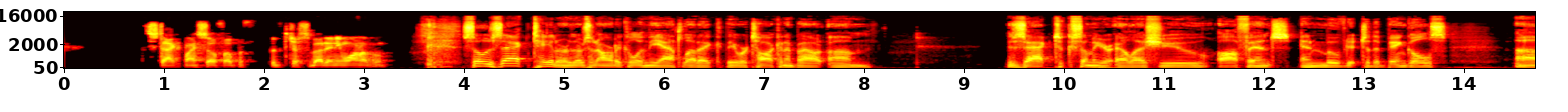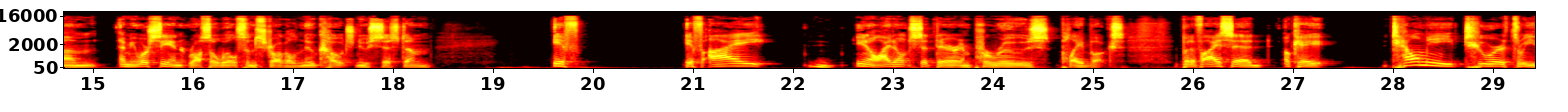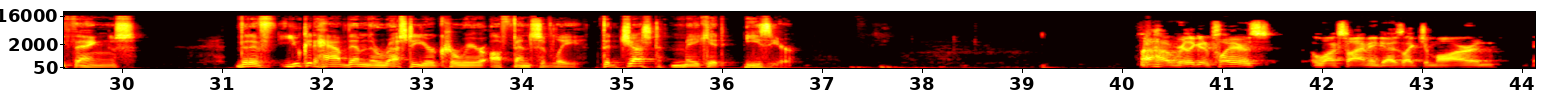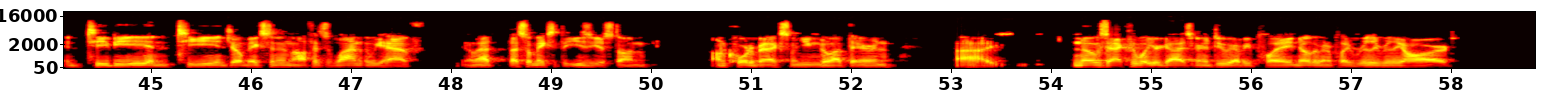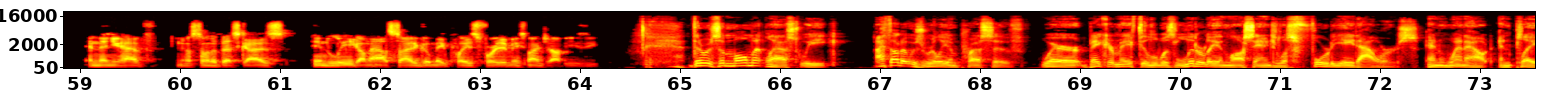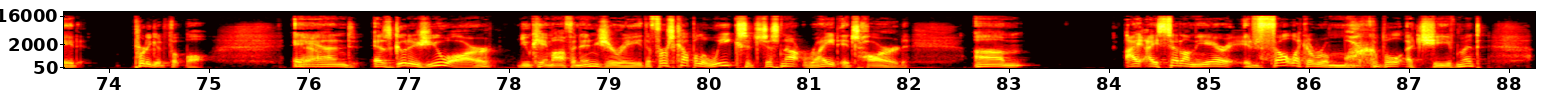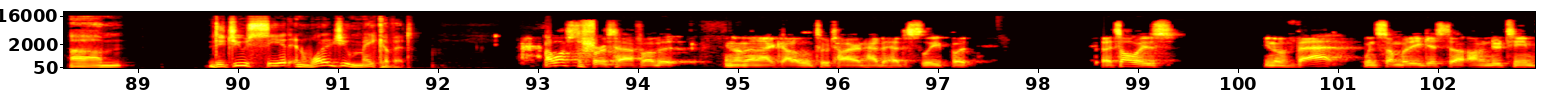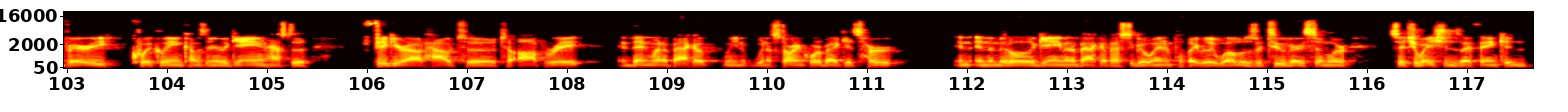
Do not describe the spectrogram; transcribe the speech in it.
stack myself up with, with just about any one of them. So Zac Taylor, there's an article in the Athletic. They were talking about um, Zac took some of your LSU offense and moved it to the Bengals. Um, I mean, we're seeing Russell Wilson struggle, new coach, new system. If if I, you know, I don't sit there and peruse playbooks, but if I said, okay, tell me two or three things that if you could have them the rest of your career offensively, that just make it easier. Uh, really good players alongside me, guys like Ja'Marr and, and TB and T and Joe Mixon and the offensive line that we have. You know, that, that's what makes it the easiest on, on quarterbacks when you can go out there and, uh, know exactly what your guys are going to do every play, know they're going to play really, really hard. And then you have, you know, some of the best guys in the league on the outside to go make plays for you. It makes my job easy. There was a moment last week, I thought it was really impressive, where Baker Mayfield was literally in Los Angeles 48 hours and went out and played pretty good football. And yeah. as good as you are, you came off an injury. The first couple of weeks, it's just not right. It's hard. Um, I, I said on the air, it felt like a remarkable achievement. Um, did you see it, and what did you make of it? I watched the first half of it, you know, and then I got a little too tired and had to head to sleep. But it's always, you know, that when somebody gets to, on a new team very quickly and comes into the game and has to figure out how to to operate, and then when a backup, when when a starting quarterback gets hurt in in the middle of the game and a backup has to go in and play really well, those are two very similar situations, I think, and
